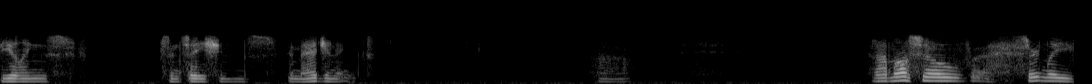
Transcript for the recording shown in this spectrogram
feelings, sensations, imaginings. Uh, and I'm also uh, certainly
